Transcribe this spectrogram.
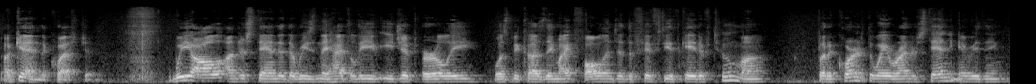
Again, the question. We all understand that the reason they had to leave Egypt early was because they might fall into the 50th gate of Tuma. But according to the way we're understanding everything,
